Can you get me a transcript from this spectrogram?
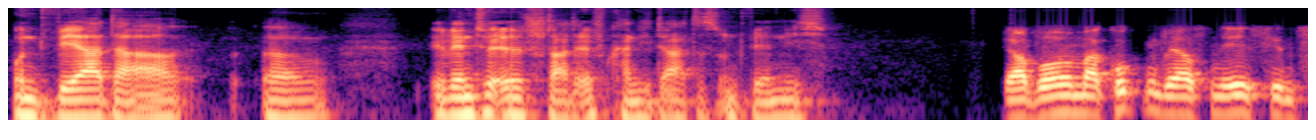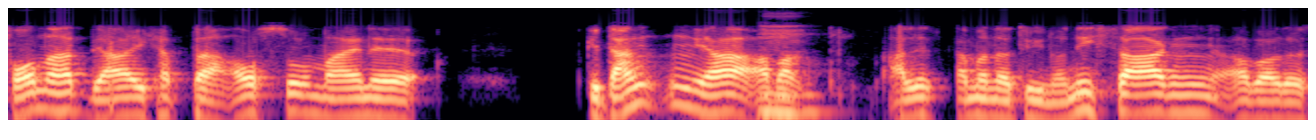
und wer da äh, eventuell Startelf-Kandidat ist und wer nicht. Ja, wollen wir mal gucken, wer das Näschen vorne hat. Ja, ich habe da auch so meine Gedanken, ja, aber Mhm. alles kann man natürlich noch nicht sagen, aber das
